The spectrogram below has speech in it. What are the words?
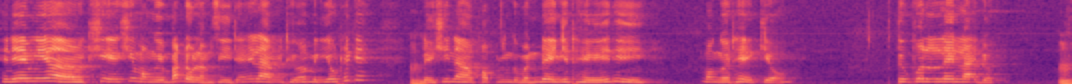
thế nên em nghĩ là khi khi mọi người bắt đầu làm gì thì hãy làm những thứ mà mình yêu thích ấy Ừ. để khi nào gặp những cái vấn đề như thế thì mọi người thể kiểu tự vươn lên lại được Ừ.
